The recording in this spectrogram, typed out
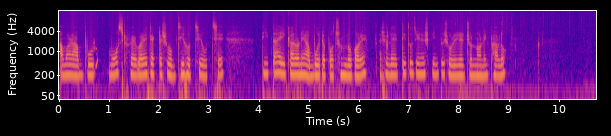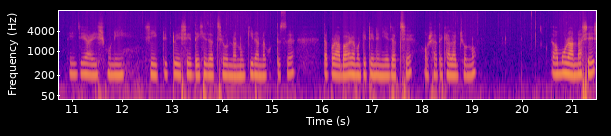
আমার আব্বুর মোস্ট ফেভারিট একটা সবজি হচ্ছে উচ্ছে। তিতা এই কারণে আব্বু এটা পছন্দ করে। আসলে তিতো জিনিস কিন্তু শরীরের জন্য অনেক ভালো। এই যে আরিশমণি, সে একটু একটু এসে দেখে যাচ্ছে ওর নানু কী রান্না করতেছে। তারপর আবার আমাকে টেনে নিয়ে যাচ্ছে ওর সাথে খেলার জন্য। তো আম্মু, রান্না শেষ।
